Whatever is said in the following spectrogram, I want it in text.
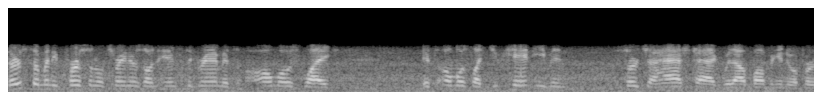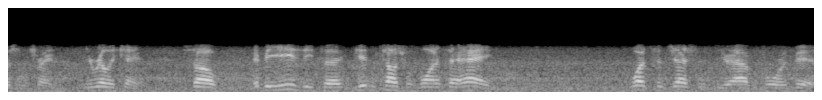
there's so many personal trainers on Instagram. It's almost like it's almost like you can't even search a hashtag without bumping into a personal trainer. You really can't. So it'd be easy to get in touch with one and say, hey, what suggestions do you have for this,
